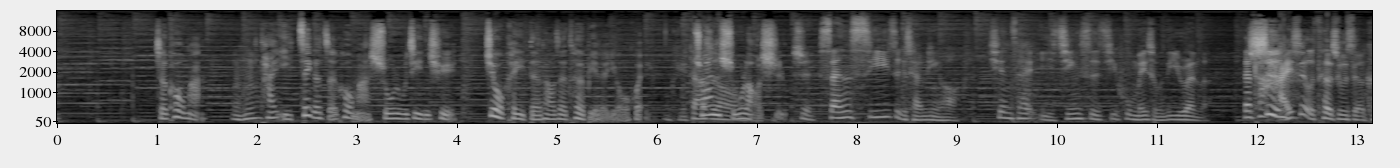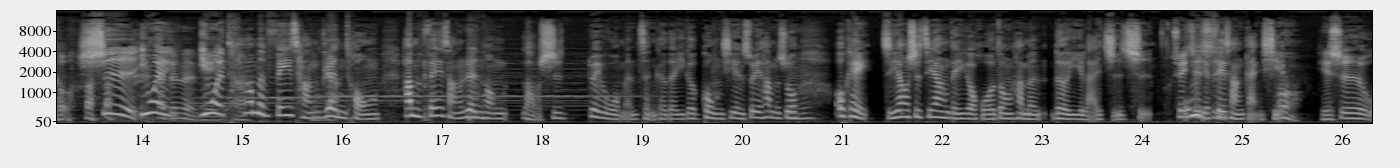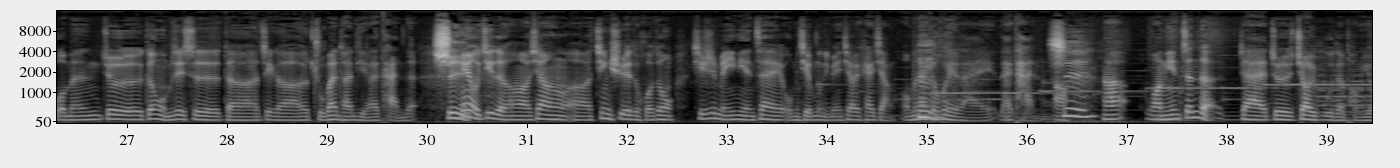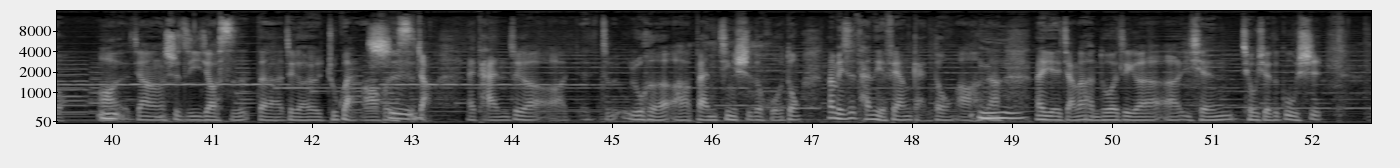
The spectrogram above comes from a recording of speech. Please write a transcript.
折扣码。嗯哼，他以这个折扣码输入进去，就可以得到这特别的优惠。OK，专属老师。是三 C 这个产品哈，现在已经是几乎没什么利润了，但它还是有特殊折扣，是因为 因为他们非常认同，他们非常认同老师对我们整个的一个贡献，所以他们说 OK，只要是这样的一个活动，他们乐意来支持，所以我们也非常感谢。也是我们就是跟我们这次的这个主办团体来谈的，是。因为我记得哈，像呃进士月的活动，其实每一年在我们节目里面教育开讲，我们呢都会来来谈。是。那往年真的在就是教育部的朋友啊，像师资义教司的这个主管啊或者司长来谈这个啊怎么如何啊办近视的活动，那每次谈的也非常感动啊，那那也讲了很多这个呃以前求学的故事。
